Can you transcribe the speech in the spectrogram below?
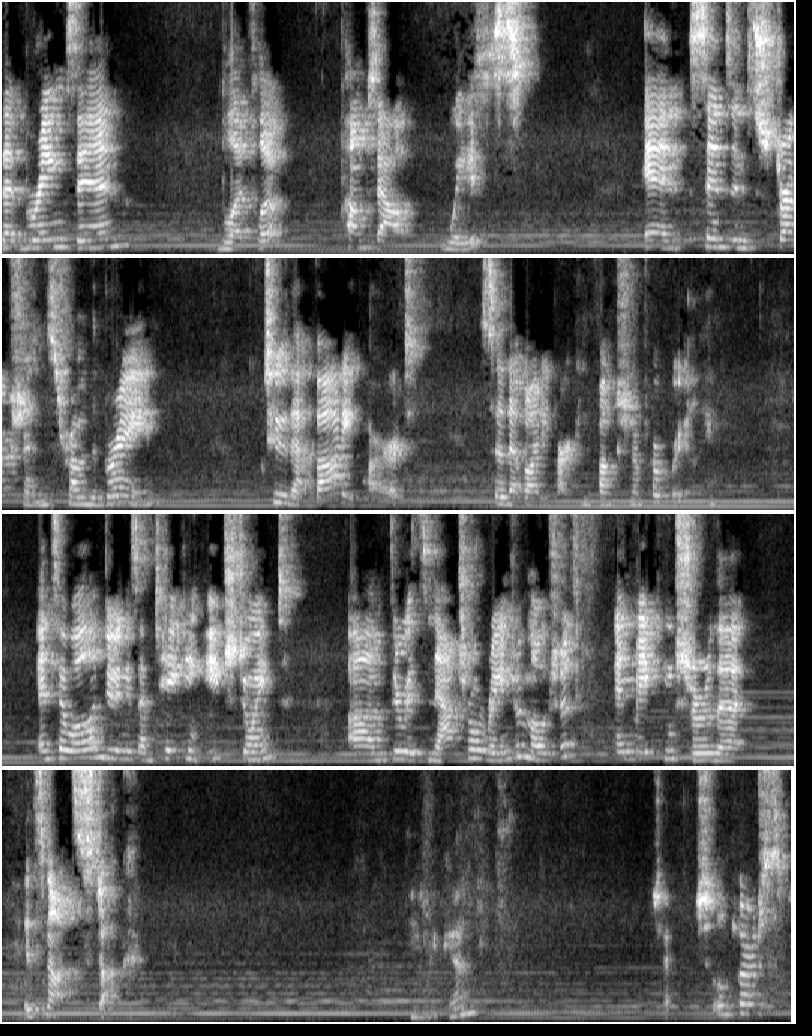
that brings in blood flow, pumps out wastes, and sends instructions from the brain to that body part so that body part can function appropriately. And so all I'm doing is I'm taking each joint um, through its natural range of motion and making sure that it's not stuck. Here we go. Check the shoulders.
